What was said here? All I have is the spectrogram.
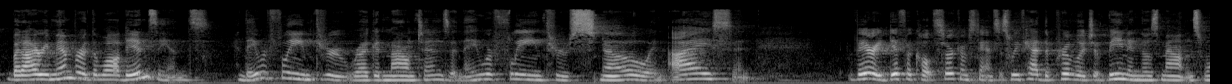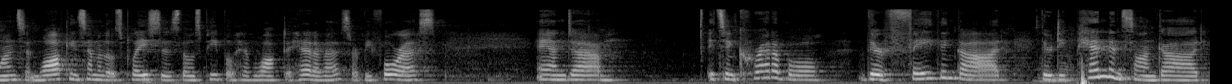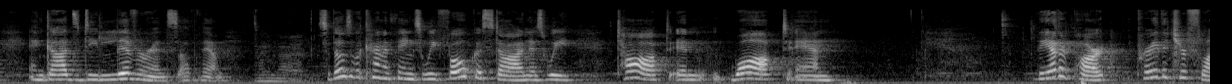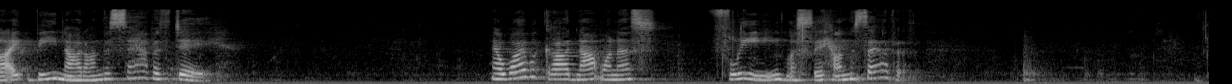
But I remembered the Waldensians, and they were fleeing through rugged mountains, and they were fleeing through snow and ice and very difficult circumstances. We've had the privilege of being in those mountains once and walking some of those places those people have walked ahead of us or before us. And um, it's incredible their faith in God, their dependence on God, and God's deliverance of them. So, those are the kind of things we focused on as we talked and walked. And the other part pray that your flight be not on the Sabbath day. Now, why would God not want us fleeing, let's say, on the Sabbath?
